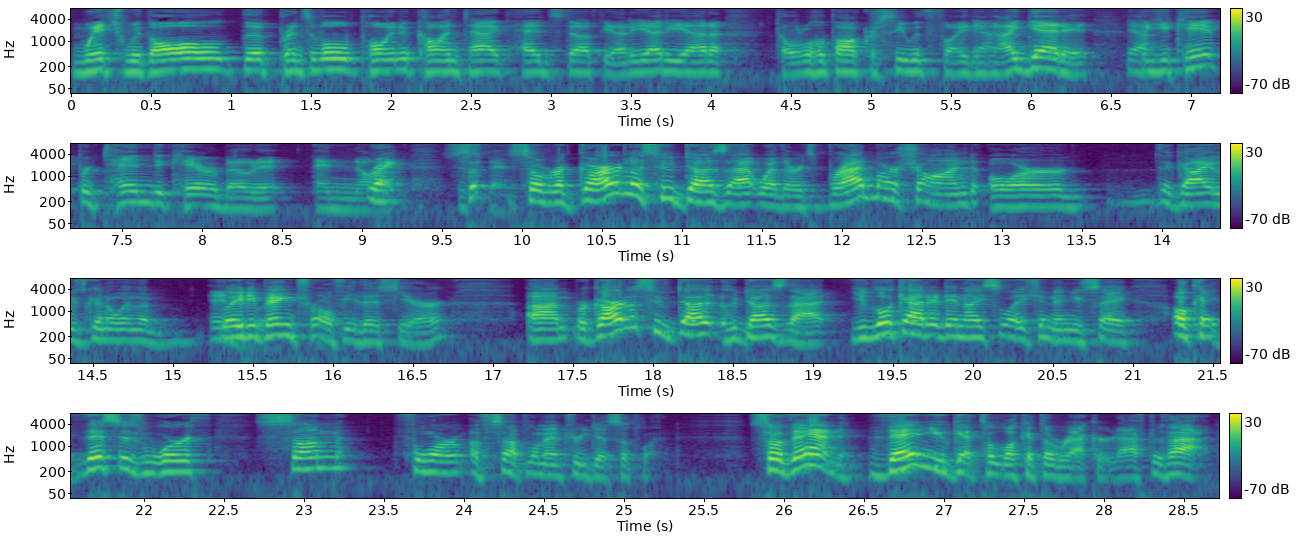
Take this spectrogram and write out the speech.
Which, with all the principal point of contact, head stuff, yada yada yada, total hypocrisy with fighting. I get it, Yeah. but you can't pretend to care about it and not Right. So, suspend. so regardless who does that, whether it's Brad Marchand or the guy who's going to win the Lady Byng Trophy this year, um, regardless who does who does that, you look at it in isolation and you say, okay, this is worth some form of supplementary discipline. So then, then you get to look at the record after that.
